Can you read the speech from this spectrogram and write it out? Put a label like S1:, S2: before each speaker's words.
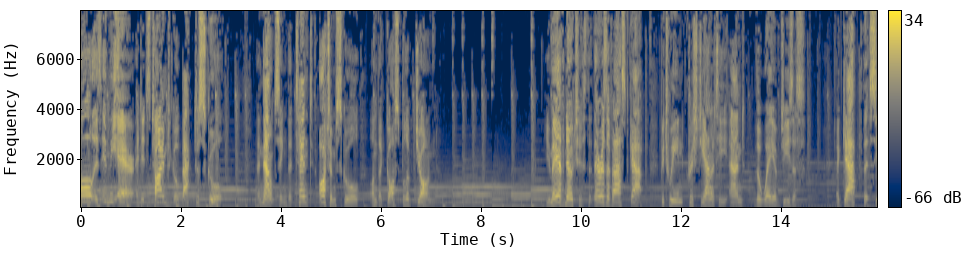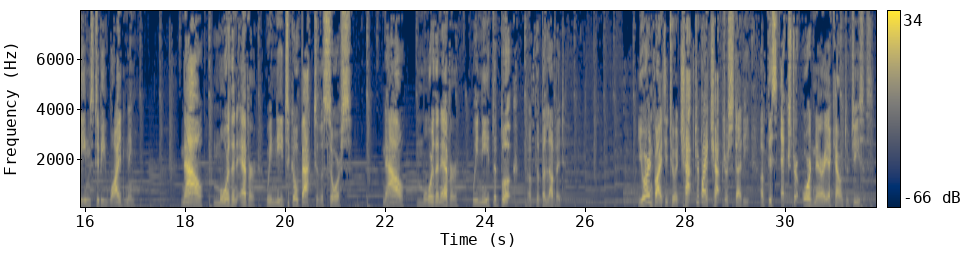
S1: fall is in the air and it's time to go back to school. Announcing the 10th Autumn School on the Gospel of John. You may have noticed that there is a vast gap between Christianity and the way of Jesus. A gap that seems to be widening. Now, more than ever, we need to go back to the source. Now, more than ever, we need the book of the Beloved. You are invited to a chapter by chapter study of this extraordinary account of Jesus,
